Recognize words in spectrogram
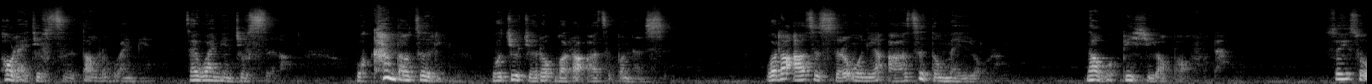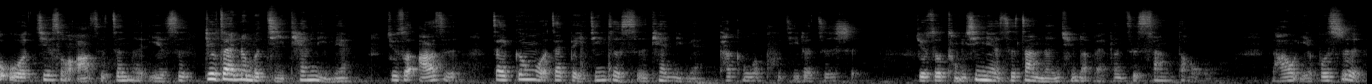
后来就死到了外面，在外面就死了。我看到这里，我就觉得我的儿子不能死，我的儿子死了，我连儿子都没有了，那我必须要保护他。所以说我接受儿子真的也是就在那么几天里面，就说儿子。在跟我在北京这十天里面，他跟我普及的知识，就说同性恋是占人群的百分之三到五，然后也不是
